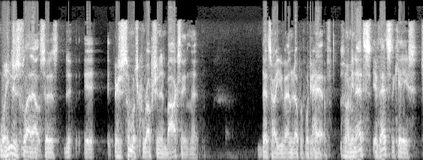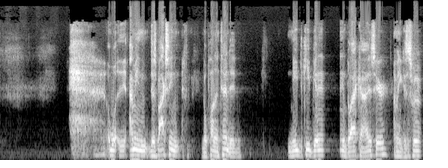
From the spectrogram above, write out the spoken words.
Well, he just flat out says that it, it, there's so much corruption in boxing that that's how you've ended up with what you have. So, I mean, that's if that's the case. Well, I mean, does boxing, no pun intended, need to keep getting black eyes here? I mean, because what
